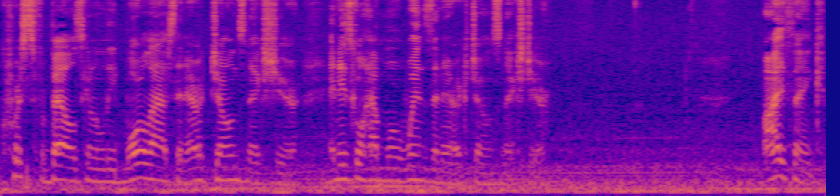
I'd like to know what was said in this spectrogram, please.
Christopher Bell is going to lead more laps than Erik Jones next year, and he's going to have more wins than Erik Jones next year. I think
